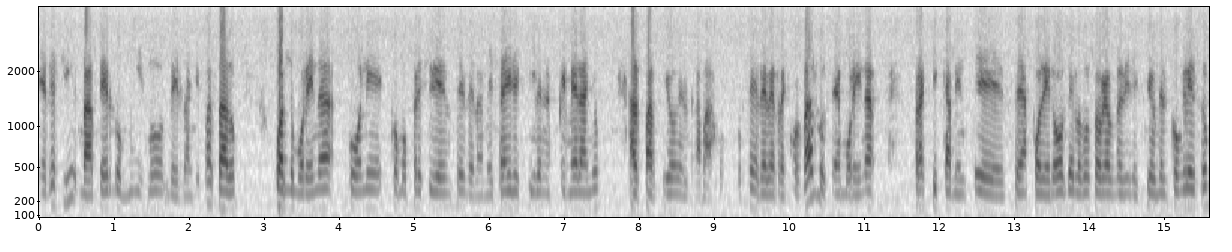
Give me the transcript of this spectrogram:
es decir, va a ser lo mismo del año pasado, cuando Morena pone como presidente de la mesa directiva en el primer año al Partido del Trabajo. Ustedes deben recordarlo, o sea, Morena prácticamente se apoderó de los dos órganos de dirección del Congreso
